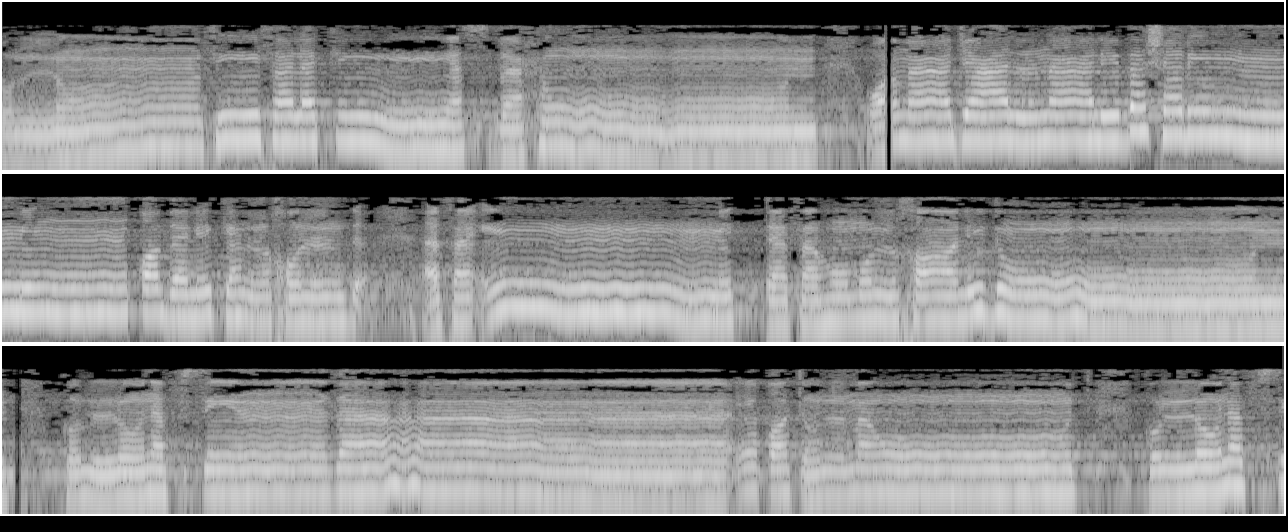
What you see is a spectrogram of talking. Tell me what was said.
وَكُلٌّ فِي فَلَكٍ يَسْبَحُونَ وَمَا جَعَلْنَا لِبَشَرٍ مِنْ قَبْلِكَ الْخُلْدَ أَفَإِنْ مِتَّ فَهُمُ الْخَالِدُونَ كُلُّ نَفْسٍ ذَائِقَةُ الْمَوْتِ كل نفس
